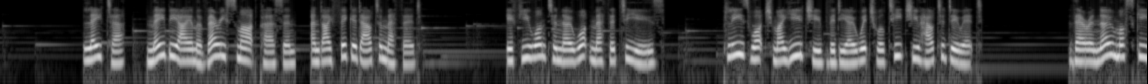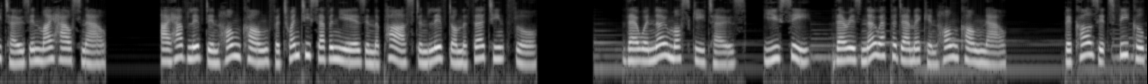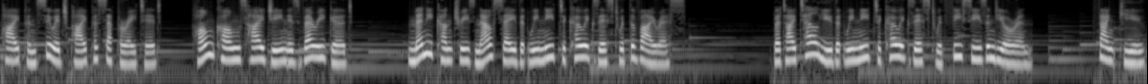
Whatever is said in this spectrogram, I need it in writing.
Later, maybe I am a very smart person, and I figured out a method. If you want to know what method to use, Please watch my YouTube video which will teach you how to do it. There are no mosquitoes in my house now. I have lived in Hong Kong for 27 years in the past and lived on the 13th floor. There were no mosquitoes. You see, there is no epidemic in Hong Kong now. Because its fecal pipe and sewage pipe are separated. Hong Kong's hygiene is very good. Many countries now say that we need to coexist with the virus. But I tell you that we need to coexist with feces and urine. Thank you.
